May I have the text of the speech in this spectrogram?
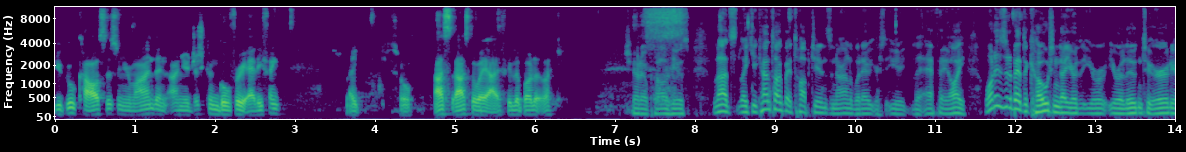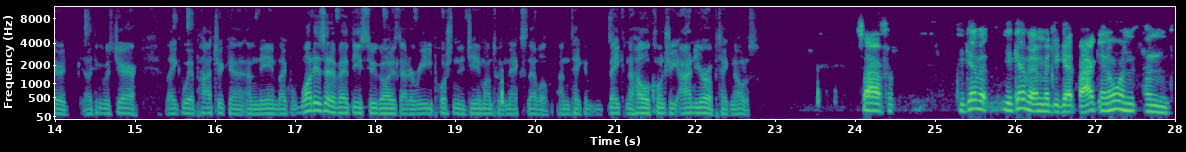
you grow calluses in your mind, and and you just can go for anything. Like so, that's that's the way I feel about it. Like. Shout out Paul Hughes, lads. Like you can't talk about top gyms in Ireland without your, your the FAI. What is it about the coaching that you're you're you're alluding to earlier? I think it was Jer, like with Patrick and, and Liam. Like, what is it about these two guys that are really pushing the gym onto a next level and taking making the whole country and Europe take notice? So for, you give it, you give in what you get back, you know, and and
